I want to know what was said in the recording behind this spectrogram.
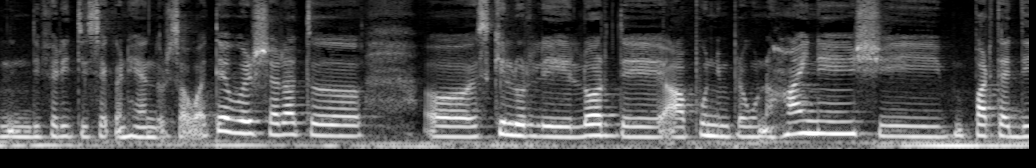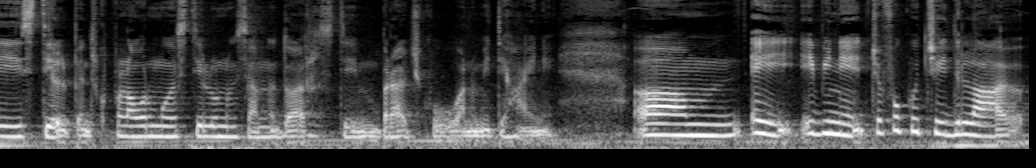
din diferite second hand-uri sau whatever și arată uh, skill-urile lor de a pune împreună haine și partea de stil, pentru că până la urmă stilul nu înseamnă doar să te îmbraci cu anumite haine. Um, ei, ei bine, ce au făcut cei de la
